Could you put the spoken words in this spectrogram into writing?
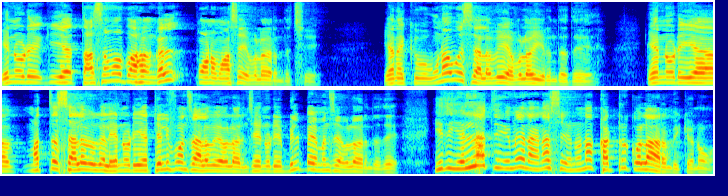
என்னுடைய தசம பாகங்கள் போன மாதம் எவ்வளோ இருந்துச்சு? எனக்கு உணவு செலவு எவ்வளோ இருந்தது? என்னுடைய மற்ற செலவுகள் என்னுடைய டெலிஃபோன் செலவு எவ்வளோ இருந்துச்சு? என்னுடைய பில் பேமெண்ட்ஸ் எவ்வளோ இருந்தது? இது எல்லாத்தையுமே நான் என்ன செய்யணும்னா கற்றுக்கொள்ள ஆரம்பிக்கணும்.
